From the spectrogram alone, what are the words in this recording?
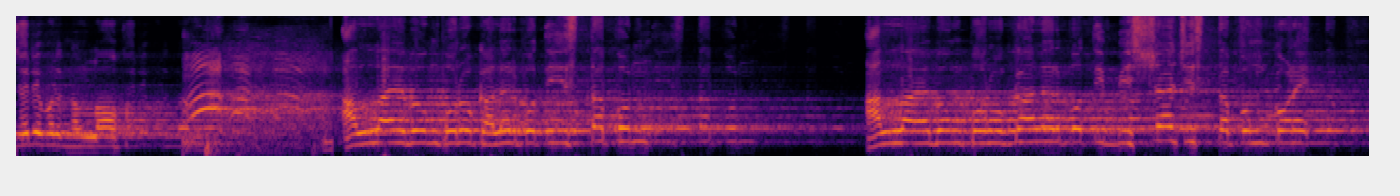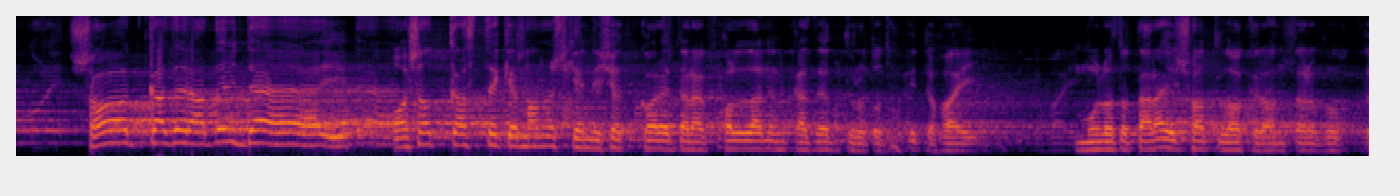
জোরে বলেন, আল্লাহ আল্লাহ এবং পরকালের প্রতি স্থাপন স্থাপন আল্লাহ এবং পরকালের প্রতি বিশ্বাস স্থাপন করে। সৎ কাজের আদেশ দেয়। অসৎ কাজ থেকে মানুষকে নিষেধ করে, তারা কল্যাণের কাজে দ্রুত ধাপিত হয়। মূলত তারাই সৎ লোকের অন্তর্ভুক্ত।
